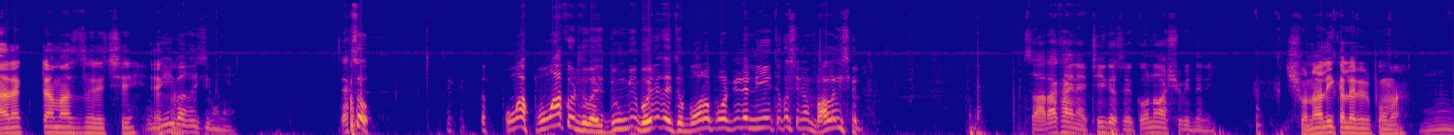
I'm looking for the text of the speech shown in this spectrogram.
আর একটা মাছ ধরেছে। দেখছ? পোমা পোমা করে দেবো ডুঙ্গি ভরে যাইতো বড় পটিটা নিয়ে তো করছিলাম ভালোই ছিল। সারা খায় নাই ঠিক আছে কোনো অসুবিধা নেই। সোনালী কালারের পোমা হুম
